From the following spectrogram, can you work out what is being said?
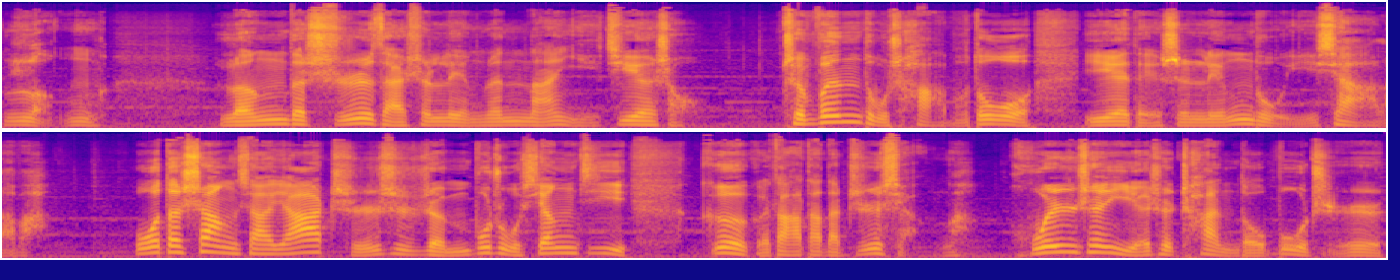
冷，冷的实在是令人难以接受。这温度差不多也得是零度以下了吧？我的上下牙齿是忍不住相击，咯咯哒哒的直响啊，浑身也是颤抖不止，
